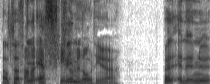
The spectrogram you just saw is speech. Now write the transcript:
Alltså att det är S-kvinnor med någonting att göra? Eh, Nu,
